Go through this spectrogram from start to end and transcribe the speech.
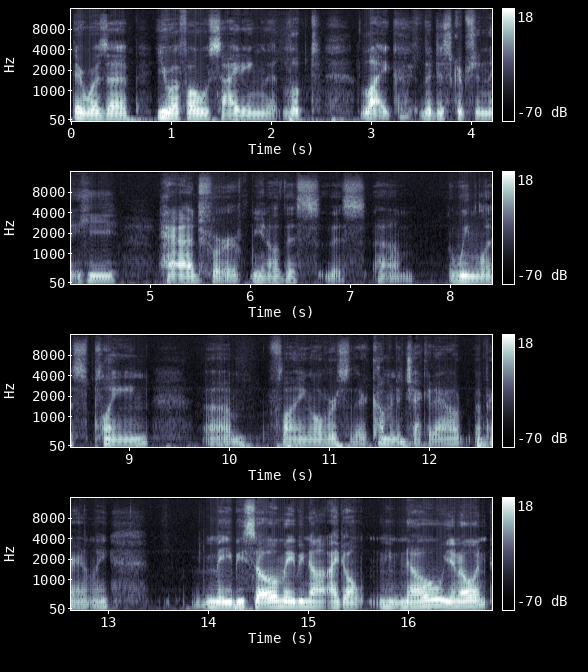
there was a UFO sighting that looked like the description that he had for you know this this um, wingless plane um, flying over so they're coming to check it out apparently. Maybe so maybe not I don't know you know and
